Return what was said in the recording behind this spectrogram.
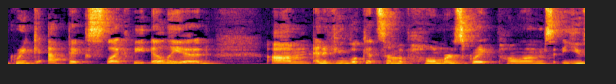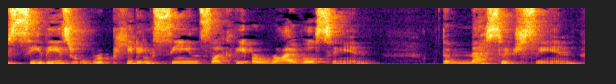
Greek epics like the Iliad. Um, and if you look at some of Homer's great poems, you see these repeating scenes like the arrival scene, the message scene,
